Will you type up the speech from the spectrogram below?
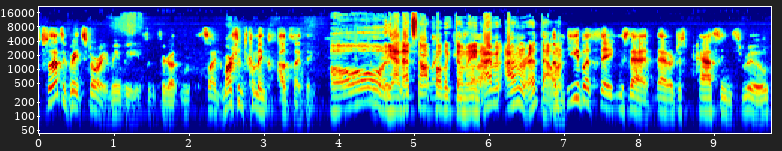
so that's a great story. Maybe if we can figure out. It's like Martians come in clouds. I think Oh, yeah, that's not like public these, domain. uh, I haven't, I haven't read that one. amoeba things that that are just passing through,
